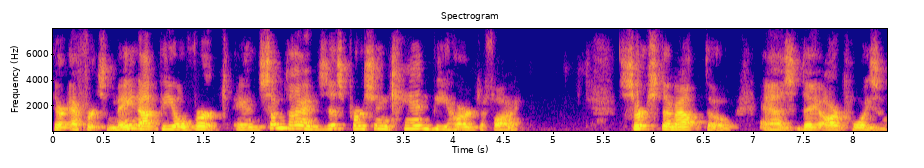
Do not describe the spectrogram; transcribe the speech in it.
Their efforts may not be overt, and sometimes this person can be hard to find. Search them out, though, as they are poison.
